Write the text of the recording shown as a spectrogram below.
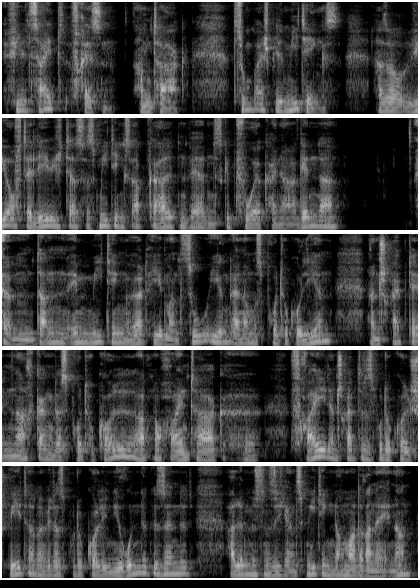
viel Zeit fressen am Tag. Zum Beispiel Meetings. Also wie oft erlebe ich das, dass Meetings abgehalten werden, es gibt vorher keine Agenda. Ähm, dann im Meeting hört jemand zu, irgendeiner muss protokollieren, dann schreibt er im Nachgang das Protokoll, hat noch einen Tag äh, frei, dann schreibt er das Protokoll später, dann wird das Protokoll in die Runde gesendet. Alle müssen sich ans Meeting nochmal dran erinnern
